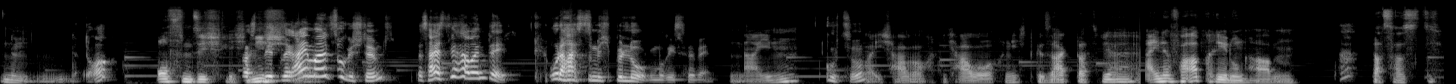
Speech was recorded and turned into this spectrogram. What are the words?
Doch? offensichtlich Du hast nicht. mir dreimal zugestimmt. Das heißt, wir haben ein Date. Oder hast du mich belogen, Maurice Sylvain? Nein, Gut so. aber ich habe, auch, ich habe auch nicht gesagt, dass wir eine Verabredung haben. Das hast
